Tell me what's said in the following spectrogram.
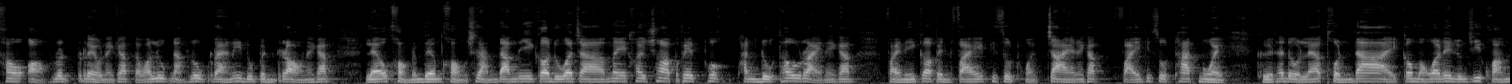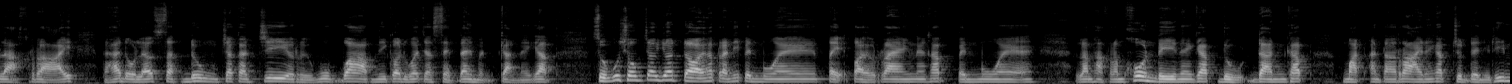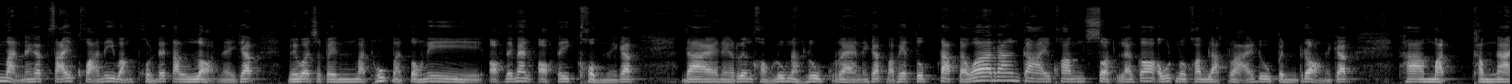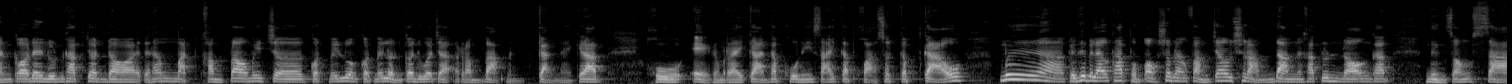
เข้าออกรวดเร็วนะครับแต่ว่าลูกหนักลูกแรงนี่ดูเป็นรองนะครับแล้วของเดิมๆของฉลามดำนี่ก็ดูว่าจะไม่ค่อยชอบประเภทพวกพันดุเท่าไหร่นะครับ ไฟนี้ก็เป็นไฟพิสูจน์หัวใจนะครับ ไฟพิสูจน์ธาตุมวย คือถ้าโดนแล้วทนได้ ก็มองว่าได้ลุ้นที่ความหลากหลาย แต่ถ้าโดนแล้วสัดดุ้งจักรจี้หรือวูบวาบนี่ก็ดูว่าจะเสร็จได้เหมือนกันนะครับ ส่วนผู้ชกเจ้ายอดดอยครับรายนี้เป็นมวยเตะต่อยแรงนะครับ เป็นมวยลำหักลำโค่นดีนะครับดุดันครับหมัดอันตรายนะครับ จุดเด่นอยู่ที่หมัดนะครับ ซ้ายขวานี่หวังผลได้ตลอดนะครับ ไม่ว่าจะเป็นหมัดฮุกหมัดตรงนี่ออกได้แม่นออกได้คมนะครับ ได้ในเรื่องของลูกหนักลูกแรงนะครับประเภทตุบตับ แต่ว่าร่างกายความสด แล้วก็อาวุธมวยความหลากหลายดูเป็นรองนะครับถ้าหมัดทำงานก็ได้ลุ้นครับยอดดอย แต่ถ้าหมัดคำเป้าไม่เจอกดไม่ล่วงกดไม่หล่นก็ดูว่าจะลำบากเหมือนกันนะครับคู่เอกนำรายการครับคู่นี้ซ้ายกับขวาสดกับเก๋าเมื่อเป็นที่ไปแล้วครับผมออกชอบทางฝั่งเจ้าฉลามดำนะครับรุ่นน้องครับ 1 2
